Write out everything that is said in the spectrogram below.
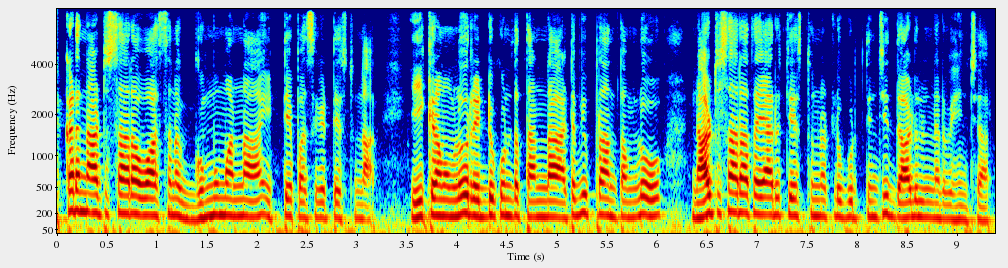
ఎక్కడ నాటుసారా వాసన గుమ్ముమన్నా ఇట్టే పసిగట్టేస్తున్నారు. ఈ క్రమంలో రెడ్డుకుంట తండా అటవీ ప్రాంతంలో నాటుసారా తయారు చేస్తున్నట్లు గుర్తించి దాడులు నిర్వహించారు.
